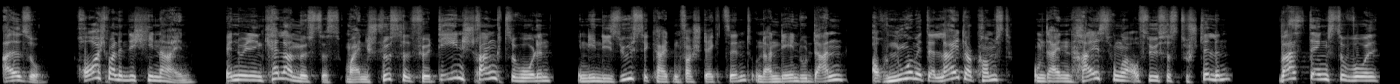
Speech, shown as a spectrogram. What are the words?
Also, horch mal in dich hinein. Wenn du in den Keller müsstest, um einen Schlüssel für den Schrank zu holen, in dem die Süßigkeiten versteckt sind und an den du dann auch nur mit der Leiter kommst, um deinen Heißhunger auf Süßes zu stillen, was denkst du wohl,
